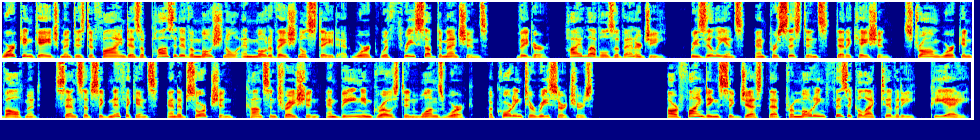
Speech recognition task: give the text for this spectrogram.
Work engagement is defined as a positive emotional and motivational state at work with three subdimensions vigor, high levels of energy, resilience and persistence, dedication, strong work involvement, sense of significance and absorption, concentration, and being engrossed in one's work, according to researchers. Our findings suggest that promoting physical activity, PA,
